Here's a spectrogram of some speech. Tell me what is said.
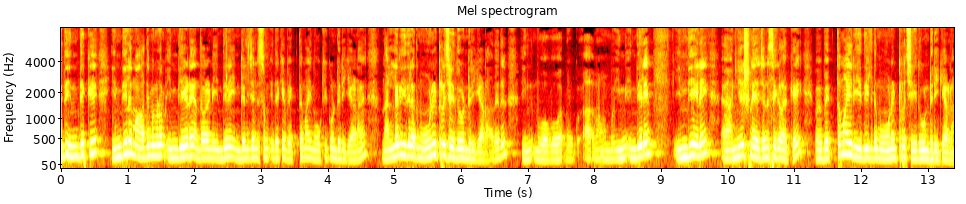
ഇത് ഇന്ത്യയ്ക്ക് ഇന്ത്യയിലെ മാധ്യമങ്ങളും ഇന്ത്യയുടെ എന്താ പറയുക ഇന്ത്യയിലെ ഇന്റലിജൻസും ഇതൊക്കെ വ്യക്തമായി നോക്കിക്കൊണ്ടിരിക്കുകയാണ്. നല്ല രീതിയിൽ അത് മോണിറ്റർ ചെയ്തുകൊണ്ടിരിക്കുകയാണ്. അതായത് ഇന്ത്യയിലെ ഇന്ത്യയിലെ അന്വേഷണ ഏജൻസികളൊക്കെ വ്യക്തമായ രീതിയിൽ ഇത് മോണിറ്റർ ചെയ്തുകൊണ്ടിരിക്കുകയാണ്.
